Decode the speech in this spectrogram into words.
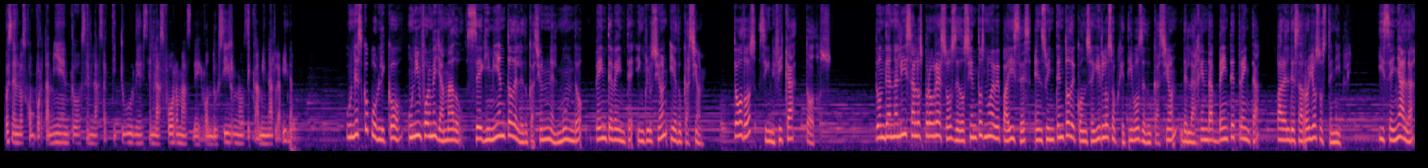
pues en los comportamientos, en las actitudes, en las formas de conducirnos, de caminar la vida. UNESCO publicó un informe llamado Seguimiento de la Educación en el Mundo 2020, Inclusión y Educación. Todos significa todos donde analiza los progresos de 209 países en su intento de conseguir los objetivos de educación de la Agenda 2030 para el Desarrollo Sostenible, y señala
